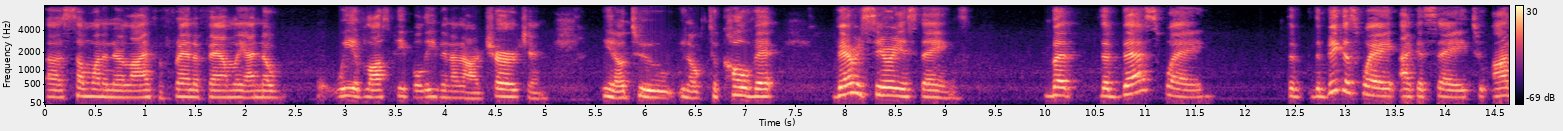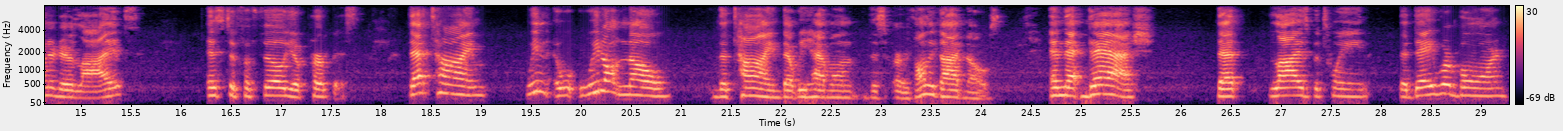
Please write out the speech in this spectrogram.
uh, someone in their life, a friend, a family. I know we have lost people even in our church, and you know, to you know, to COVID, very serious things. But the best way the, the biggest way I could say to honor their lives is to fulfill your purpose. That time, we we don't know the time that we have on this earth. Only God knows. And that dash that lies between the day we're born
